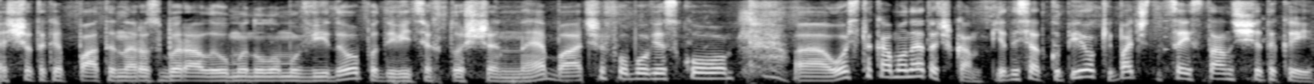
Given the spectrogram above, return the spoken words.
Е, Що таке патина розбирали у минулому відео. Подивіться, хто ще не бачив обов'язково. Е, Ось така монеточка, 50 копійок, і бачите, цей стан ще такий.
